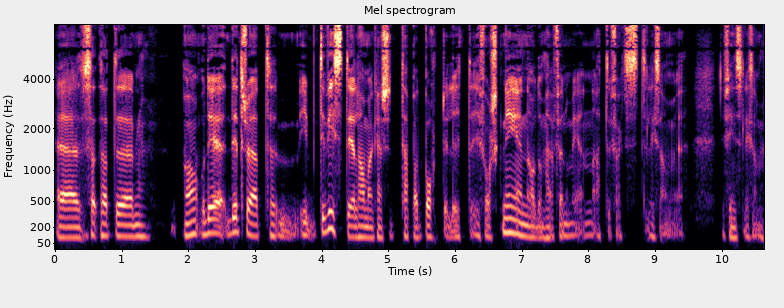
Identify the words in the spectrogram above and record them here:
Eh, så, så att eh, Ja, och det, det tror jag att i, till viss del har man kanske tappat bort det lite i forskningen av de här fenomenen. Att det faktiskt liksom, eh, det finns liksom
